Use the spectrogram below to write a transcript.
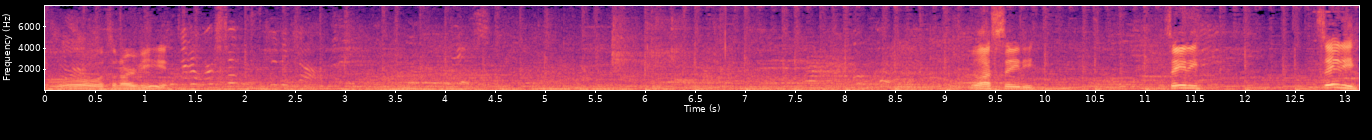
Whoa, it's an RV. We lost Sadie. Sadie. Sadie.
